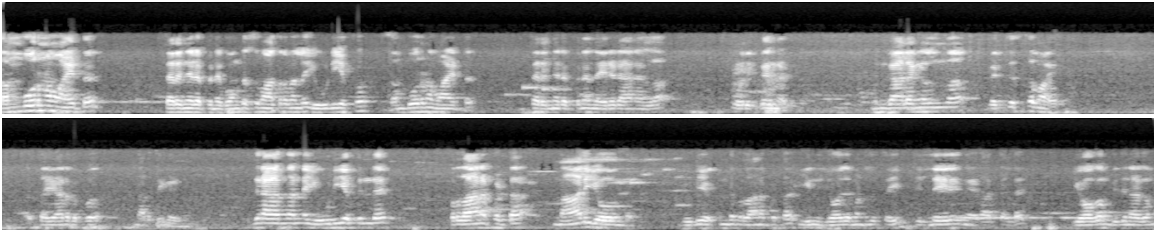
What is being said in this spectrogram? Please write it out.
സമ്പൂർണമായിട്ട് തെരഞ്ഞെടുപ്പിന് കോൺഗ്രസ് മാത്രമല്ല യു ഡി എഫ് സമ്പൂർണമായിട്ട് തെരഞ്ഞെടുപ്പിനെ നേരിടാനുള്ള ഒരുക്കങ്ങൾ മുൻകാലങ്ങളിൽ നിന്ന് വ്യത്യസ്തമായി തയ്യാറെടുപ്പ് നടത്തി കഴിഞ്ഞു. ഇതിനകം തന്നെ യു ഡി എഫിന്റെ പ്രധാനപ്പെട്ട നാല് യോഗങ്ങൾ യു ഡി എഫിന്റെ പ്രധാനപ്പെട്ട ഈ നിയോജകമണ്ഡലത്തെയും ജില്ലയിലെ നേതാക്കളുടെ യോഗം ഇതിനകം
